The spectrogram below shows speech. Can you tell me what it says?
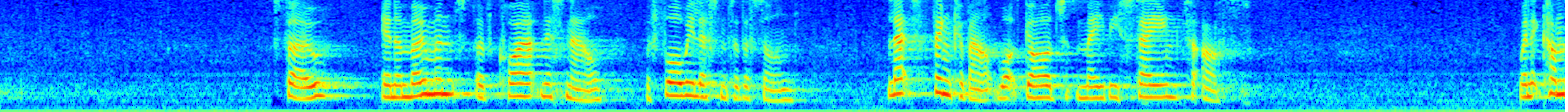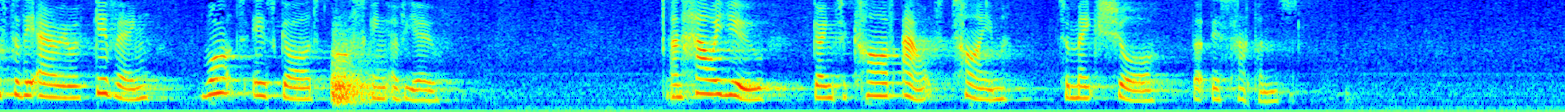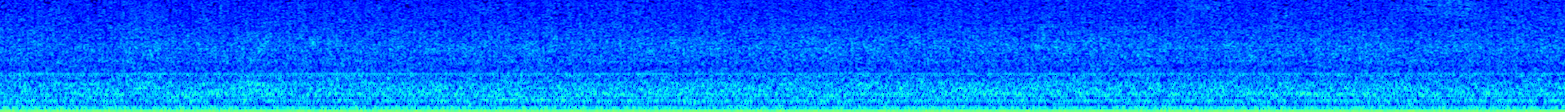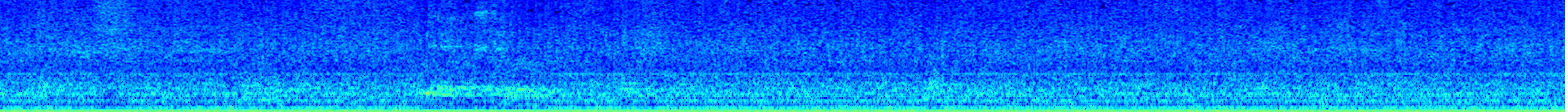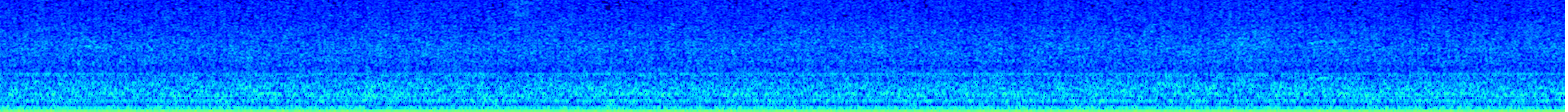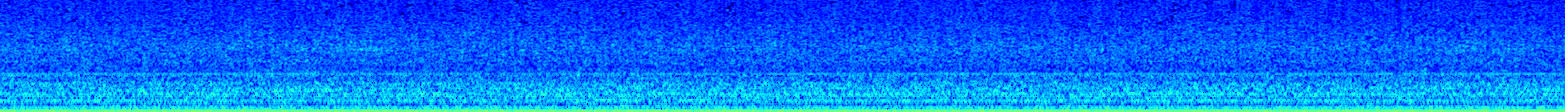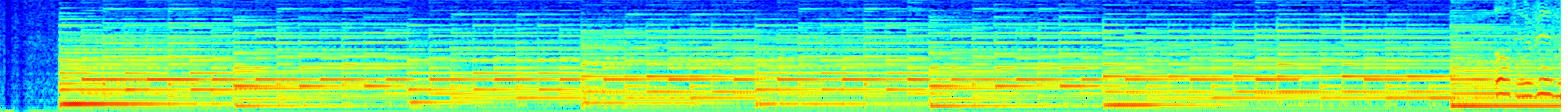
So, in a moment of quietness now, before we listen to the song, let's think about what God may be saying to us. When it comes to the area of giving, what is God asking of you? And how are you going to carve out time to make sure that this happens?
